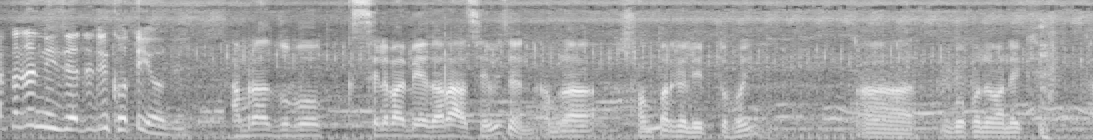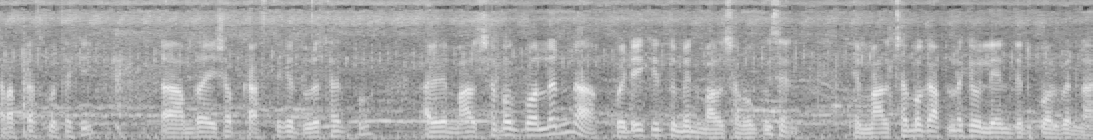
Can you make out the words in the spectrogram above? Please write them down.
আপনাদের নিজেদেরই ক্ষতি হবে। আমরা যুবক ছেলে বা মেয়ে যারা আছে বুঝছেন? আমরা সম্পর্কে লিপ্ত হই। আর গোপনে অনেক খারাপ কাজ করে থাকি। আমরা এইসব কাজ থেকে দূরে থাকব। আর এই মালসাবক বললেন, না, ওইটাই কিন্তু মেন মালসাবক বুঝছেন? এই মালসাবক আপনারা কেউ লেনদেন করবেন না।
